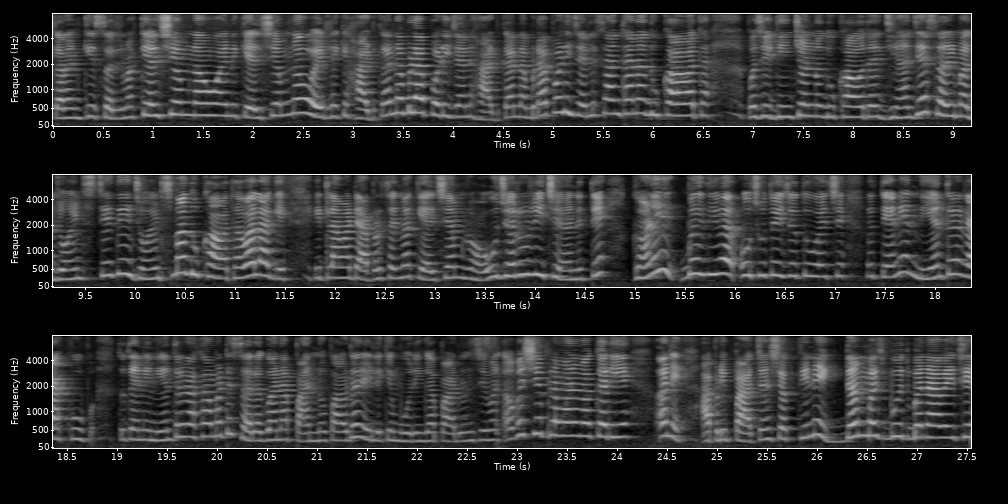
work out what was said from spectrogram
કારણ કે શરીરમાં કેલ્શિયમ ન હોય અને કેલ્શિયમ ન હોય એટલે કે હાડકાં નબળા પડી જાય અને હાડકા નબળા પડી જાય એટલે સાંધાના દુખાવા થાય પછી ઢીંચણનો દુખાવો થાય. જ્યાં જ્યાં શરીરમાં જોઈન્ટ્સ છે તે જોઈન્ટ્સમાં દુખાવા થવા લાગે. એટલા માટે આપણા શરીરમાં કેલ્શિયમ હોવું જરૂરી છે અને તે ઘણી બધી વાર ઓછું થઈ જતું હોય છે. તો તેને નિયંત્રણ રાખવું તો તેને નિયંત્રણ રાખવા માટે સરગવાના પાનનો પાવડર એટલે કે મોરિંગા પાવડરનું સેવન અવશ્ય પ્રમાણમાં કરીએ. અને આપણી પાચન શક્તિને એકદમ મજબૂત બનાવે છે.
